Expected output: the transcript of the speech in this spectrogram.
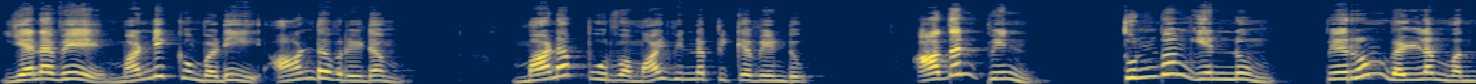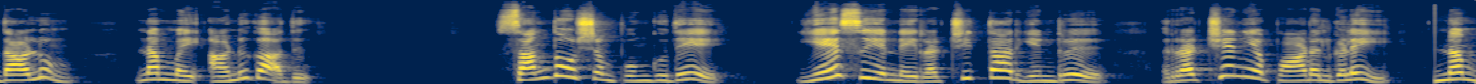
எனவே மன்னிக்கும்படி ஆண்டவரிடம் மனப்பூர்வமாய் விண்ணப்பிக்க வேண்டும். அதன் பின் துன்பம் என்னும் பெரும் வெள்ளம் வந்தாலும் நம்மை அணுகாது. சந்தோஷம் பொங்குதே. இயேசு என்னை ரட்சித்தார் என்று இரட்சணிய பாடல்களை நம்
